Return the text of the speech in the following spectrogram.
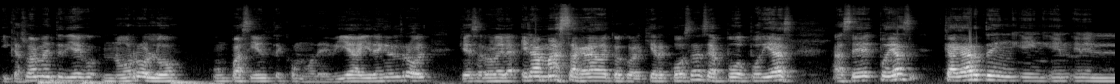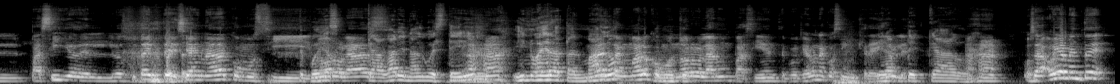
y casualmente Diego no roló un paciente como debía ir en el rol, que ese rol era, era más sagrado que cualquier cosa. O sea, po- podías hacer, podías cagarte en, en- en- en el pasillo del hospital y no te decían nada como si Te podías no rolaras. cagar en algo estéril Ajá. y no era tan no malo. era tan malo como, no que rolar un paciente, porque era una cosa Era increíble. pecado. Ajá. O sea, obviamente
